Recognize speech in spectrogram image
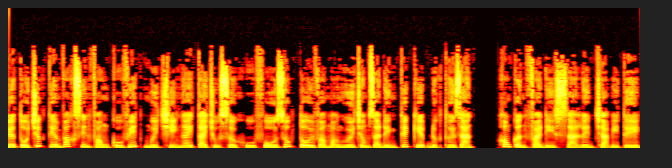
Việc tổ chức tiêm vaccine phòng COVID-19 ngay tại trụ sở khu phố giúp tôi và mọi người trong gia đình tiết kiệm được thời gian, không cần phải đi xa lên trạm y tế.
